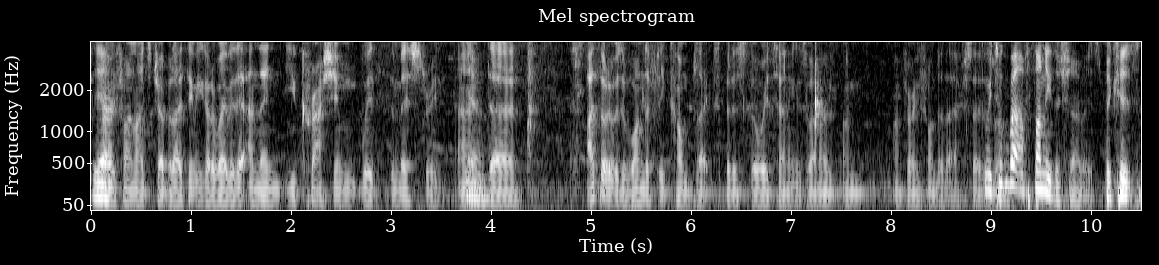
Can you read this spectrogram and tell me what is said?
Yeah. very fine line to tread. But I think we got away with it, and then you crash him with the mystery, and uh, I thought it was a wonderfully complex bit of storytelling as well. I, I'm I'm very fond of that episode. Can we as talk well. about how funny the show is? Because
